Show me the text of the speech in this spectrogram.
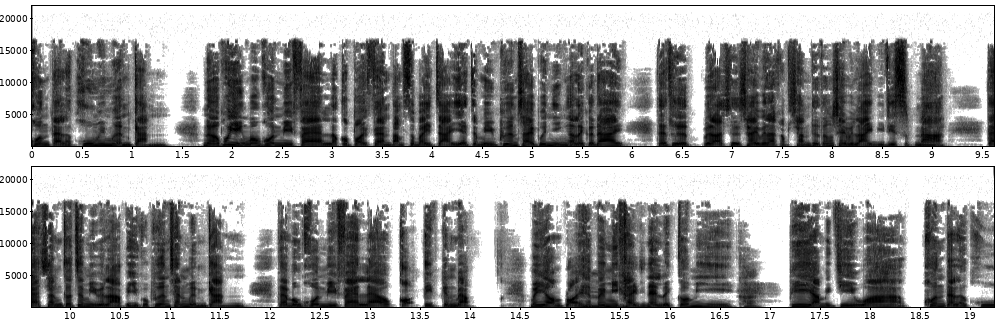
คนแต่ละคู่ไม่เหมือนกัน เนอะผู้หญิงบางคนมีแฟนแล้วก็ปล่อยแฟนตามสบายใจ อยากจะมีเพื่อนชายเพื่อนหญิงอะไรก็ได้ แต่เธอเวลาเธอใช้เวลากับฉันเธอต้องใช้เวลาให้ดีที่สุดนะ แต่ฉันก็จะมีเวลาไปอยู่กับเพื่อนฉันเหมือนกัน แต่บางคนมีแฟนแล้วเกาะติดกันแบบ ไม่ยอมปล่อยให้ไปมีใครที่ไหนเลยก็มีค่ะพี่ย้ำอีกทีว่าคนแต่ละคู่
